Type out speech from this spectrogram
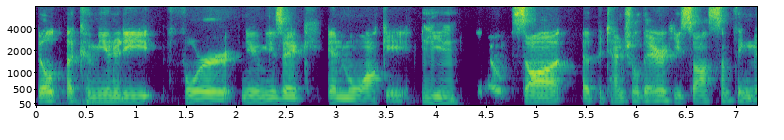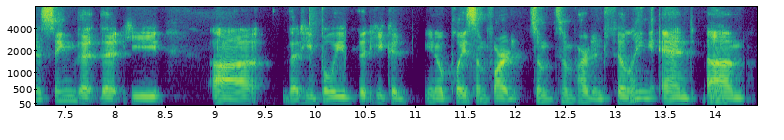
Built a community for new music in Milwaukee. He Mhm. you know, saw a potential there. He saw something missing that that he uh, that he believed that he could you know play some part some some part in filling and Yeah. um,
